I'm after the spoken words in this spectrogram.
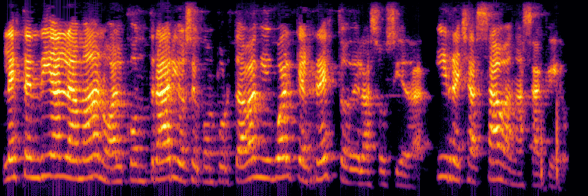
le extendían la mano, al contrario, se comportaban igual que el resto de la sociedad y rechazaban a Saqueo.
